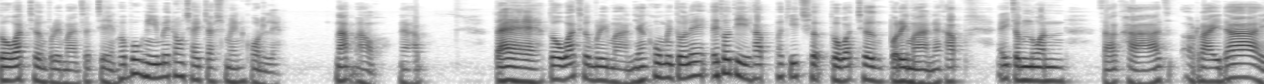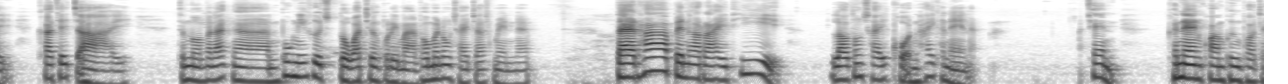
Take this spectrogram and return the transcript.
ตัววัดเชิงปริมาณชัดเจน เพราะพวกนี้ไม่ต้องใช้ judgment คนเลย นับเอานะครับ แต่ตัววัดเชิงปริมาณยังคงเป็นตัวเลขเอ้โทษทีครับเมื่อกี้ตัววัดเชิงปริมาณนะครับไอ้จำนวนสาขารายได้ ค่าใช้จ่ายจำนวนพนักงาน พวกนี้คือตัววัดเชิงปริมาณเพราะไม่ต้องใช้ judgment นะแต่ถ้าเป็นอะไรที่เราต้องใช้คนให้คะแนนอะเช่น คะแนนความพึงพอใจ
